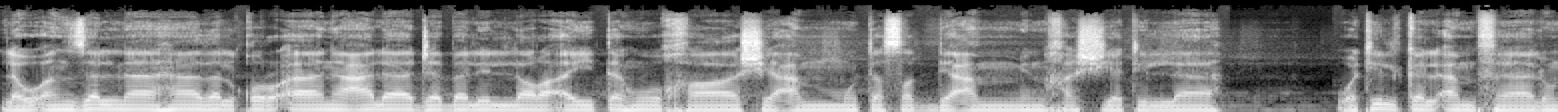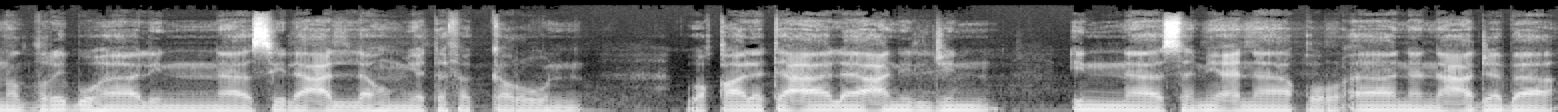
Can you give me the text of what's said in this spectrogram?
لو أنزلنا هذا القرآن على جبل لرأيته خاشعا متصدعا من خشية الله. وتلك الأمثال نضربها للناس لعلهم يتفكرون. وقال تعالى عن الجن إنا سمعنا قرانا عجبا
